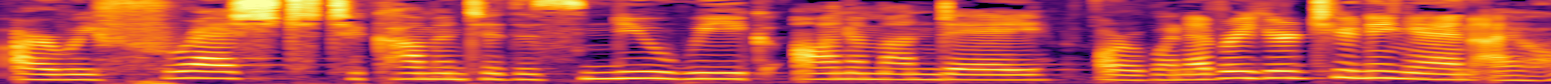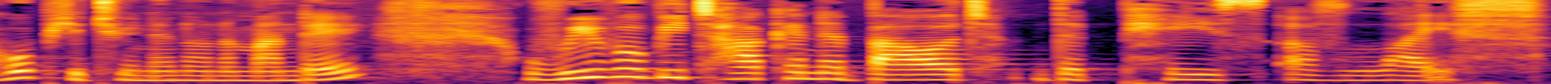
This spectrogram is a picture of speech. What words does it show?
are refreshed to come into this new week on a Monday or whenever you're tuning in. I hope you tune in on a Monday. We will be talking about the pace of life.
